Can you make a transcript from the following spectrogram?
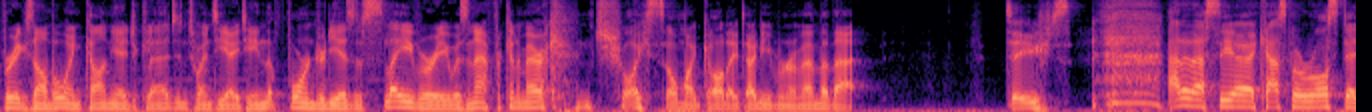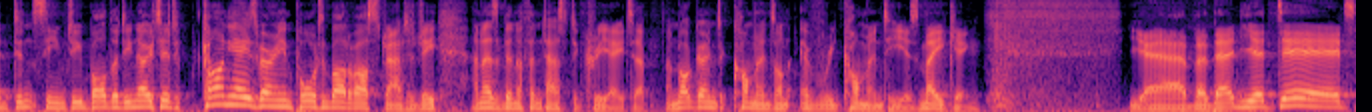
For example, when Kanye declared in 2018 that 400 years of slavery was an African American choice. Oh my god, I don't even remember that. Dude. Adidas CEO Kasper Rorsted didn't seem too bothered. He noted, Kanye is a very important part of our strategy and has been a fantastic creator. I'm not going to comment on every comment he is making. Yeah, but then you did.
